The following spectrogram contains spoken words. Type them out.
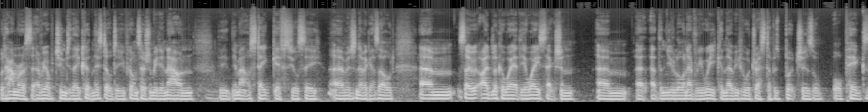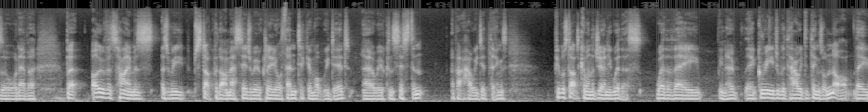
would hammer us at every opportunity they could, and they still do. You go on social media now, and the, the amount of steak gifts you'll see, um, it just never gets old. Um, so I'd look away at the away section um, at, at, the new lawn every week, and there'll be people dressed up as butchers or, or pigs or whatever. But over time, as as we stuck with our message, we were clearly authentic in what we did. Uh, we were consistent about how we did things. People start to come on the journey with us, whether they you know they agreed with how we did things or not. They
